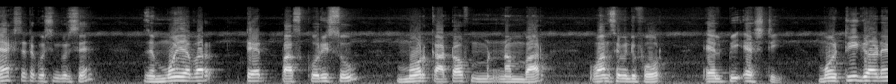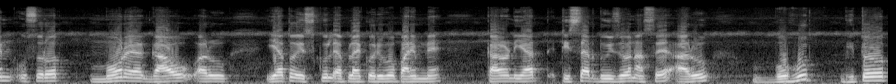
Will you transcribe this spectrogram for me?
নেক্সট এটা কুৱেশ্যন কৰিছে যে মই এবাৰ টেট পাছ কৰিছোঁ মোৰ cut off number one seventy four L P S T. মই টি গাৰ্ডেন ওচৰত মোৰ গাঁও আৰু ইয়াতো স্কুল এপ্লাই কৰিব পাৰিমনে? কাৰণ ইয়াত টিচাৰ দুইজন আছে আৰু বহুত ভিতৰত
